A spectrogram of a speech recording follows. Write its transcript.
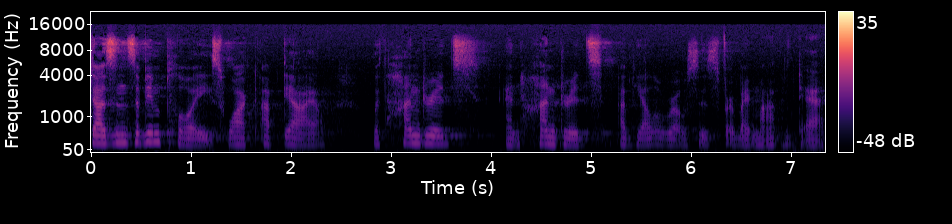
dozens of employees walked up the aisle with hundreds and hundreds of yellow roses for my mom and dad.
